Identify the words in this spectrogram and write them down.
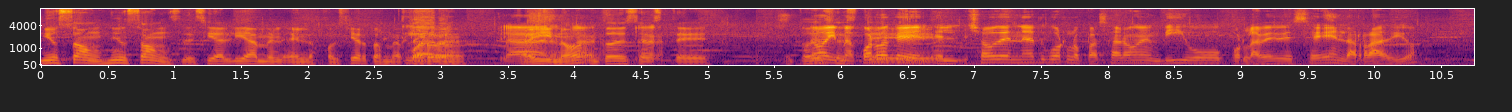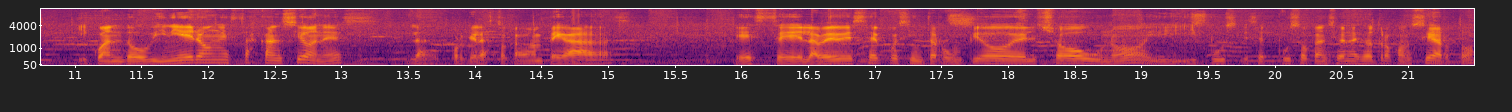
New Songs, New Songs, decía Liam en, los conciertos, me acuerdo ahí, ¿no? Entonces, este... no, y me acuerdo que este el show de Network lo pasaron en vivo por la BBC en la radio. Y cuando vinieron estas canciones, porque las tocaban pegadas, este, la BBC pues interrumpió el show, ¿no? Y, se puso canciones de otro concierto.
